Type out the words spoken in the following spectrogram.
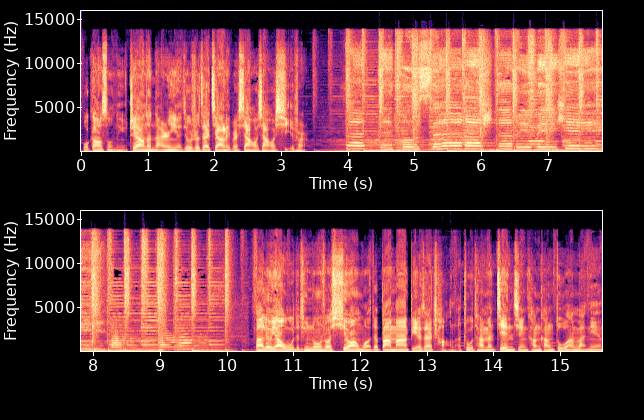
我告诉你，这样的男人也就是在家里边吓唬吓唬媳妇儿。八六幺五的听众说：“希望我的爸妈别再吵了，祝他们健健康康度完晚年。”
